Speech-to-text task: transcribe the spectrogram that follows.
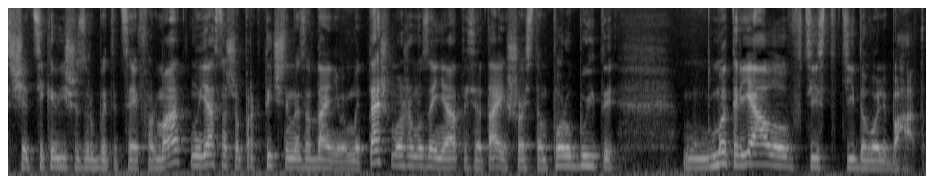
ще цікавіше зробити цей формат. Ну, ясно, що практичними завданнями ми теж можемо зайнятися та і щось там поробити. Матеріалу в цій статті доволі багато.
